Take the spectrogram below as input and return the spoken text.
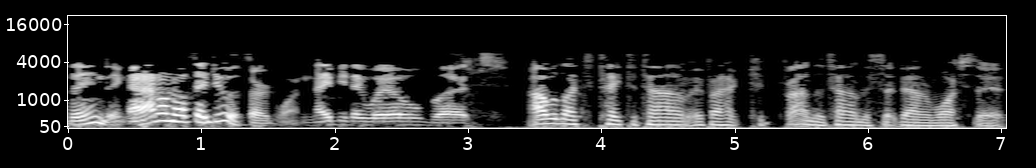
the ending. And I don't know if they do a third one. Maybe they will, but I would like to take the time if I could find the time to sit down and watch that.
